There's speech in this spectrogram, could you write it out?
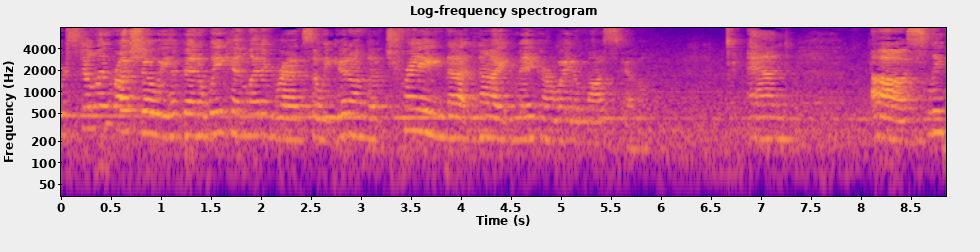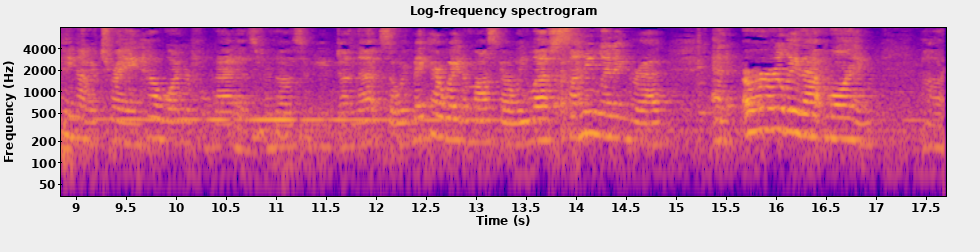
we're still in Russia. We have been a week in Leningrad, so we get on the train that night and make our way to Moscow. And uh, sleeping on a train, how wonderful that is for those of you who've done that. So we make our way to Moscow. We left sunny Leningrad, and early that morning, uh,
